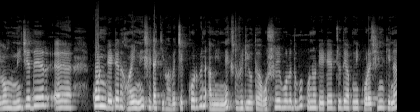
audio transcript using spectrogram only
এবং নিজেদের কোন ডেটের হয়নি সেটা কীভাবে চেক করবেন, আমি নেক্সট ভিডিওতে অবশ্যই বলে দেবো। কোনো ডেটের যদি আপনি করেছেন কি না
